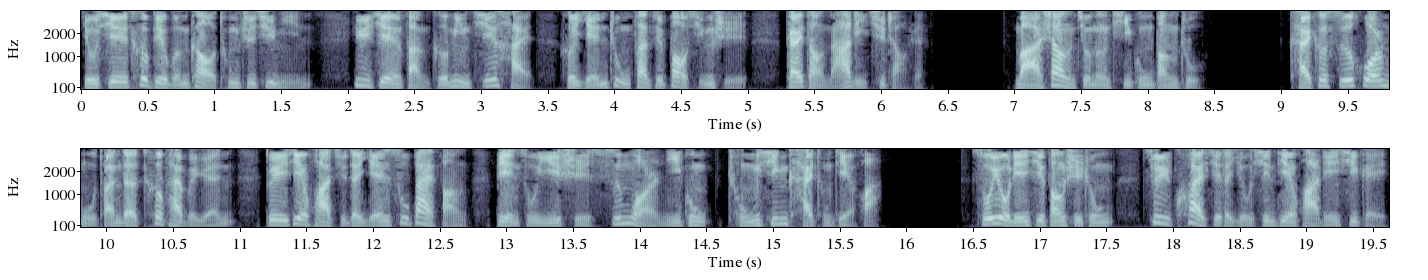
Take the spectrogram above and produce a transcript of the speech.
有些特别文告通知居民，遇见反革命侵害和严重犯罪暴行时，该到哪里去找人，马上就能提供帮助。凯克斯霍尔姆团的特派委员对电话局的严肃拜访，便足以使斯莫尔尼宫重新开通电话。所有联系方式中最快捷的有线电话联系给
